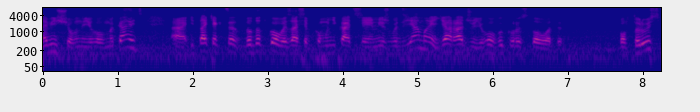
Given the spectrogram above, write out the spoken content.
Навіщо вони його вмикають? Е, І так як це додатковий засіб комунікації між водіями, я раджу його використовувати. Повторюсь,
